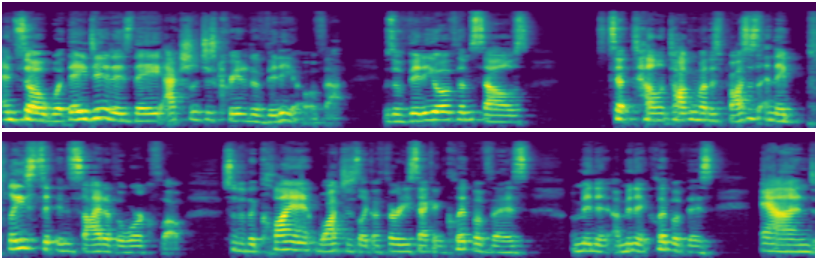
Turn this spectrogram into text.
And so what they did is they actually just created a video of that. It was a video of themselves tell, talking about this process and they placed it inside of the workflow so that the client watches like a 30 second clip of this, a minute, a minute clip of this. And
